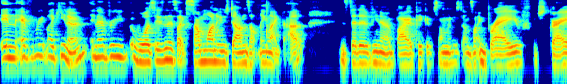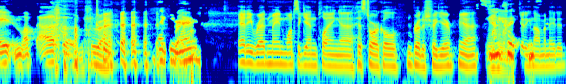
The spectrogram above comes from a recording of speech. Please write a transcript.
in every like you know in every award season there's like someone who's done something like that instead of you know biopic of someone who's done something brave which is great and love that but, Right. like you know Eddie Redmayne once again playing a historical British figure. Yeah, Exactly. Mm-hmm. getting nominated.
